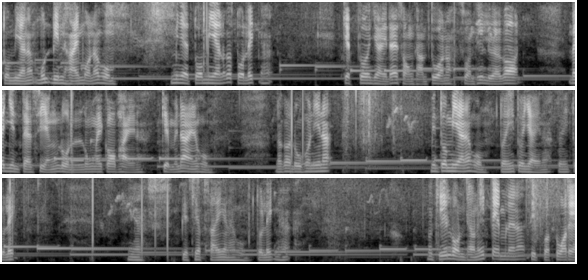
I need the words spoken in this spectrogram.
ตัวเมียนะมุดดินหายหมดนะผม มีแต่ตัวเมียแล้วก็ตัวเล็กนะฮะเก็บตัวใหญ่ได้สองสามตัวเนาะส่วนที่เหลือก็ได้ยินแต่เสียงหล่นลงในกอไผ่นะเก็บไม่ได้นะผม แล้วก็ดูคนนี้นะเป็นตัวเมียนะผม ตัวนี้ตัวใหญ่นะตัวนี้ตัวเล็ก เนี่ยเปรียบเทียบไซส์กันนะผมตัวเล็กนะฮะเมื่อกี้หล่นแถวนี้เต็มเลยนะสิบกว่าตัวแต่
